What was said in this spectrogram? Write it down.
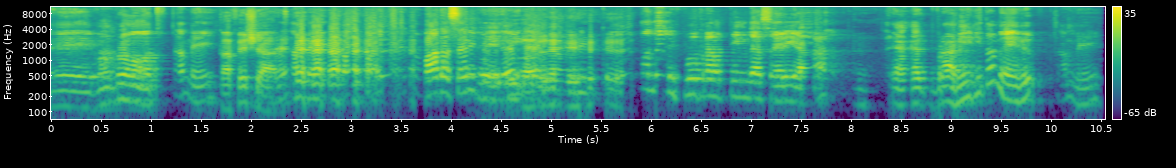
É, vamos pronto. Amém. Tá fechado. Né? Amém. Vai- da série B, né? Quando ele for para o time da Série A, é, é pra mim aqui também, viu? Amém.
